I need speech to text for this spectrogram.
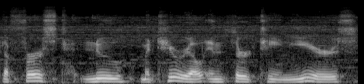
the first new material in 13 years.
